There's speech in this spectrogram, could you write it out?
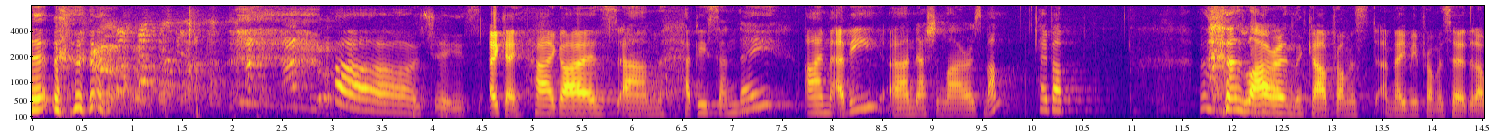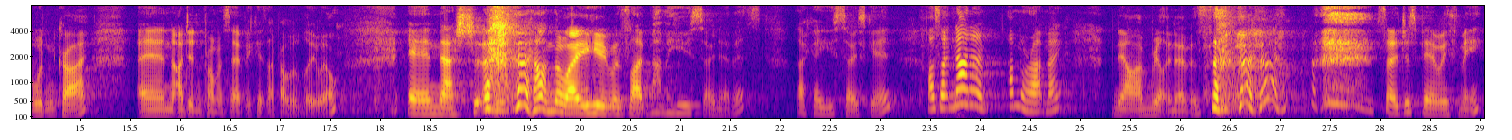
It. oh, jeez. Okay, hi guys. Um, happy Sunday. I'm Abby, uh, Nash and Lara's mum. Hey, bub. Lara in the car promised, uh, made me promise her that I wouldn't cry, and I didn't promise her because I probably will. And Nash, on the way here, was like, "Mum, are you so nervous? Like, are you so scared?" I was like, "No, no, I'm all right, mate." Now I'm really nervous, so just bear with me.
